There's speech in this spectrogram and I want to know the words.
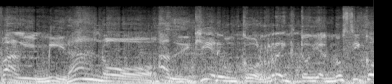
Palmirano. Adquiere un correcto diagnóstico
